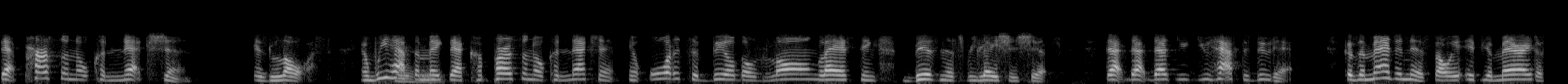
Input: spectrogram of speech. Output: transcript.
that personal connection is lost. And we have mm-hmm. to make that personal connection in order to build those long lasting business relationships. That that that you you have to do that. Because imagine this: so if you're married or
